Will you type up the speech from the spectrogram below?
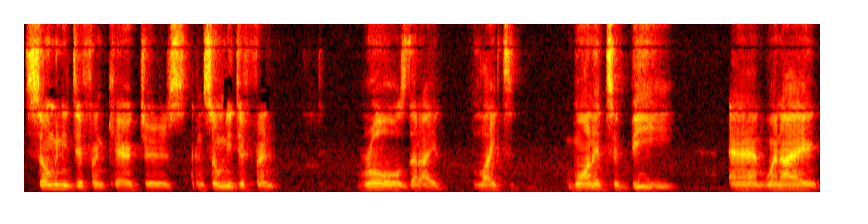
so many different characters and so many different roles that i liked wanted to be. And when i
